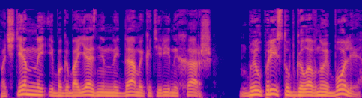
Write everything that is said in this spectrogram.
почтенной и богобоязненной дамы Катерины Харш, Был приступ головной боли,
